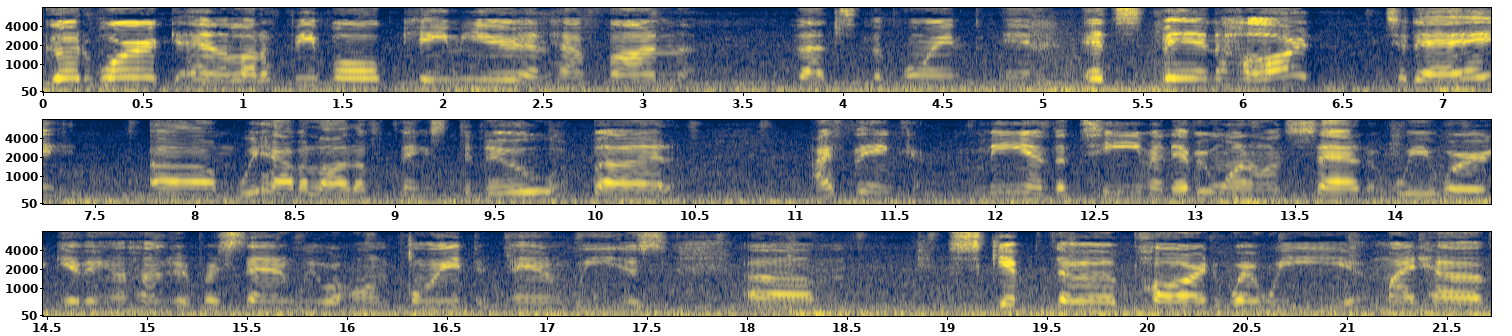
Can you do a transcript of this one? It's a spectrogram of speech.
good work and a lot of people came here and have fun. That's the point. And it's been hard today. Um, we have a lot of things to do, but I think me and the team and everyone on set, we were giving 100%. We were on point and we just um, skipped the part where we might have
